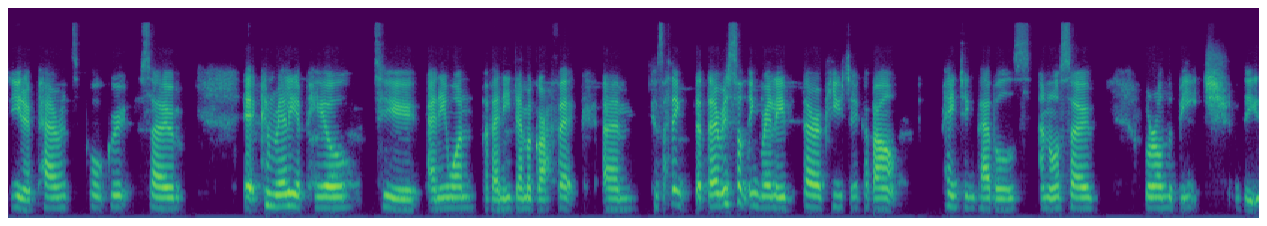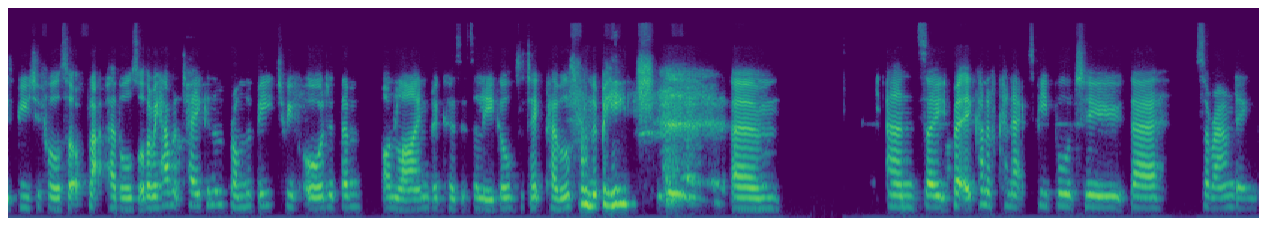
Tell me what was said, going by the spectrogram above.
you know parent support group. So it can really appeal to anyone of any demographic because um, I think that there is something really therapeutic about painting pebbles and also we're on the beach these beautiful sort of flat pebbles although we haven't taken them from the beach. We've ordered them online because it's illegal to take pebbles from the beach. Um, and so but it kind of connects people to their surroundings.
